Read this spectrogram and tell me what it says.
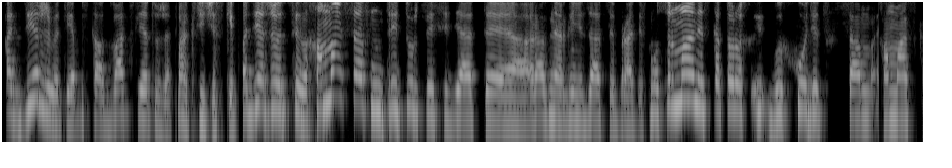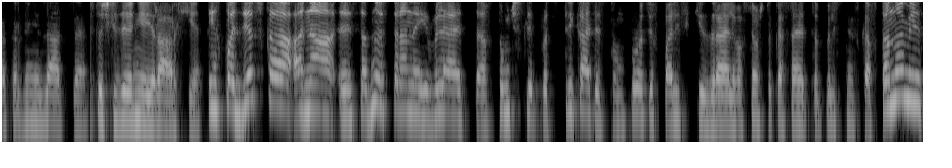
поддерживает поддерживает, я бы сказала, 20 лет уже практически, поддерживает целых Хамасов. Внутри Турции сидят э, разные организации братьев-мусульман, из которых выходит сам Хамас как организация с точки зрения иерархии. Их поддержка, она, э, с одной стороны, является в том числе подстрекательством против политики Израиля во всем, что касается палестинской автономии,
